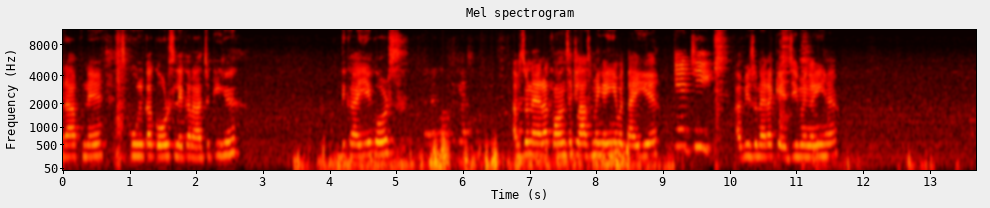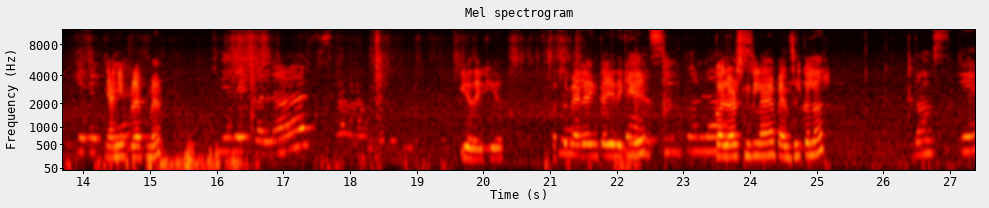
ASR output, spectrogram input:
जुनैरा अपने स्कूल का कोर्स लेकर आ चुकी हैं। दिखाइए कोर्स। अब जुनैरा कौन से क्लास में गई हैं बताइए। अभी जुनैरा के जी में गई हैं। यानी प्रेप में। ये देखिए। सबसे पहले इनका ये देखिए। कलर्स निकला है पेंसिल कलर। के।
